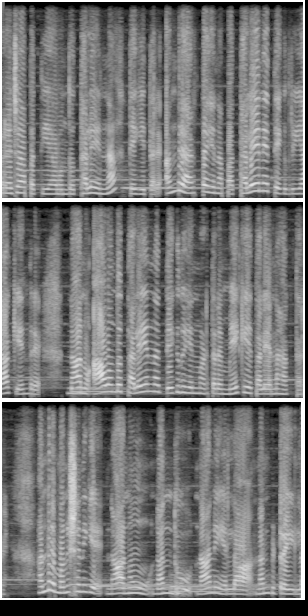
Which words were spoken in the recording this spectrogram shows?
ಪ್ರಜಾಪತಿಯ ಒಂದು ತಲೆಯನ್ನು ತೆಗಿತಾರೆ. ಅಂದರೆ ಅರ್ಥ ಏನಪ್ಪ, ತಲೆಯನ್ನೇ ತೆಗೆದ್ರು ಯಾಕೆ ಅಂದರೆ, ನಾನು ಆ ಒಂದು ತಲೆಯನ್ನು ತೆಗೆದು ಏನು ಮಾಡ್ತಾರೆ, ಮೇಕೆಯ ತಲೆಯನ್ನು ಹಾಕ್ತಾರೆ. ಅಂದರೆ ಮನುಷ್ಯನಿಗೆ ನಾನು, ನಂದು, ನಾನೇ ಎಲ್ಲ ನನ್ನ ಬಿಟ್ಟರೆ ಇಲ್ಲ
